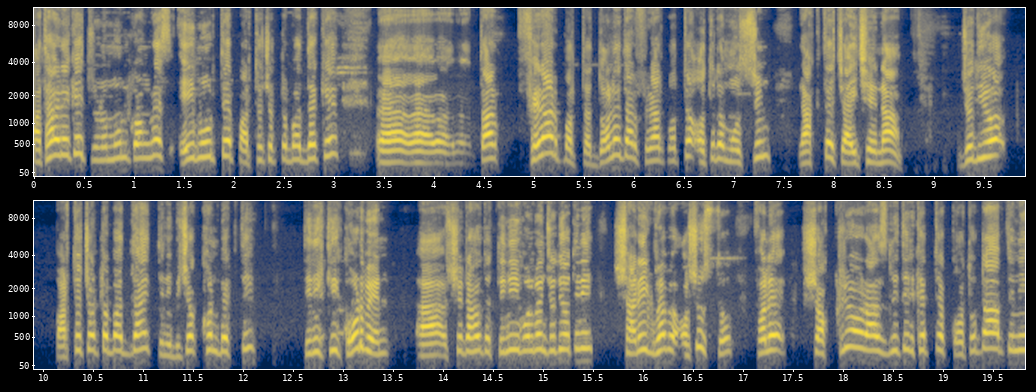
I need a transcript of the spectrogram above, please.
মাথায় রেখে তৃণমূল কংগ্রেস এই মুহূর্তে পার্থ চট্টোপাধ্যায়কে তার ফেরার পথটা, দলে তার ফেরার পথটা অতটা মসৃণ রাখতে চাইছে না। যদিও পার্থ চট্টোপাধ্যায় তিনি বিচক্ষণ ব্যক্তি, তিনি কি করবেন সেটা হয়তো তিনিই বলবেন। যদিও তিনি শারীরিকভাবে অসুস্থ, ফলে সক্রিয় রাজনীতির ক্ষেত্রে কতটা তিনি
